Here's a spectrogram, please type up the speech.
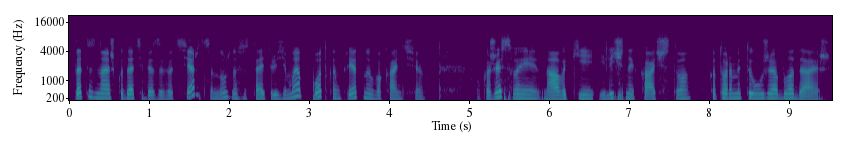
Когда ты знаешь, куда тебя зовет сердце, нужно составить резюме под конкретную вакансию. Укажи свои навыки и личные качества, которыми ты уже обладаешь.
